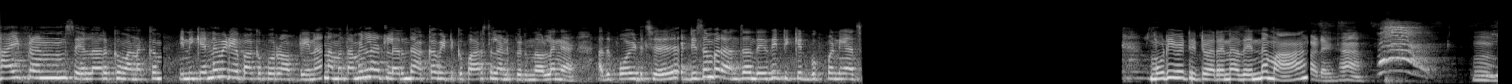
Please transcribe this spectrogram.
ஹாய் ஃப்ரெண்ட்ஸ் எல்லாருக்கும் வணக்கம். இன்னைக்கு என்ன வீடியோ பார்க்க போகிறோம் அப்படின்னா நம்ம தமிழ்நாட்டுல இருந்து அக்கா வீட்டுக்கு பார்சல் அனுப்பியிருந்தோம்லங்க அது போயிடுச்சு. டிசம்பர் அஞ்சாம் தேதி டிக்கெட் புக் பண்ணியாச்சு. முடி வெட்டிட்டு வரேன்னு. அது என்னம்மா? ஆ. ம்.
